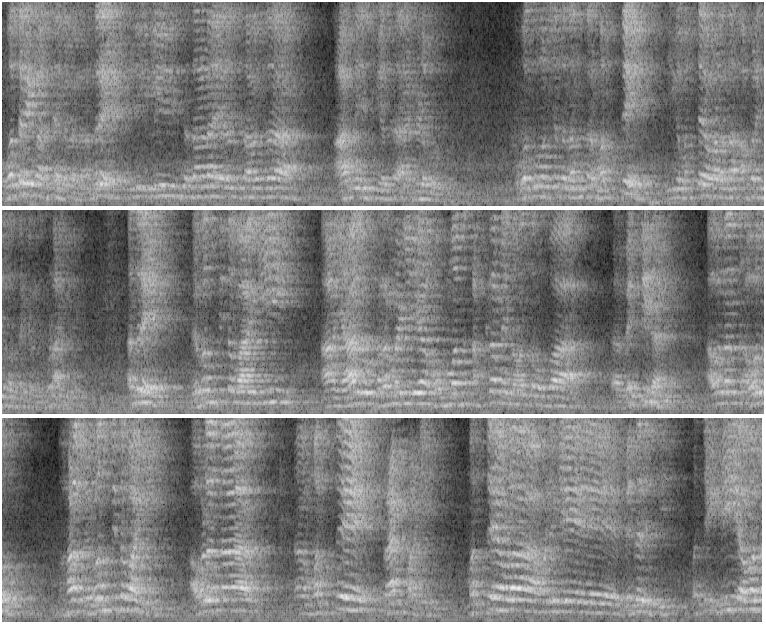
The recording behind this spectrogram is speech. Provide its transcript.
ಒಂಬತ್ತನೇ ಕ್ಲಾಸ್ ಆಗಲ್ಲ ಅಂದ್ರೆ ಇಲ್ಲಿ ಇಲ್ಲಿ ಸಾಧಾರಣ ಎರಡು ಸಾವಿರದ ಆರನೇ ಇಸ್ವಿ ಅಂತ ಹೇಳಬಹುದು ಒಂಬತ್ತು ವರ್ಷದ ನಂತರ ಮತ್ತೆ ಈಗ ಮತ್ತೆ ಅವಳನ್ನ ಅಪಹರಿಸುವಂತ ಕೆಲಸಗಳು ಆಗಿದೆ ಅಂದ್ರೆ ವ್ಯವಸ್ಥಿತವಾಗಿ ಆ ಯಾರು ಕರಮಳ್ಳಿಯ ಮೊಹಮ್ಮದ್ ಅಕ್ರಮ್ ಎನ್ನುವಂತ ಒಬ್ಬ ವ್ಯಕ್ತಿ ಇದ್ದಾನೆ. ಅವನ, ಅವನು ಬಹಳ ವ್ಯವಸ್ಥಿತವಾಗಿ ಅವಳನ್ನ ಮತ್ತೆ ಟ್ರ್ಯಾಕ್ ಮಾಡಿ, ಮತ್ತೆ ಅವಳ ಅವಳಿಗೆ ಬೆದರಿಸಿ, ಮತ್ತೆ ಇಡೀ ಅವನ,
